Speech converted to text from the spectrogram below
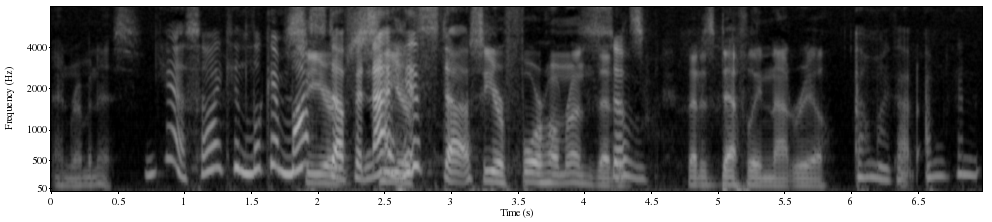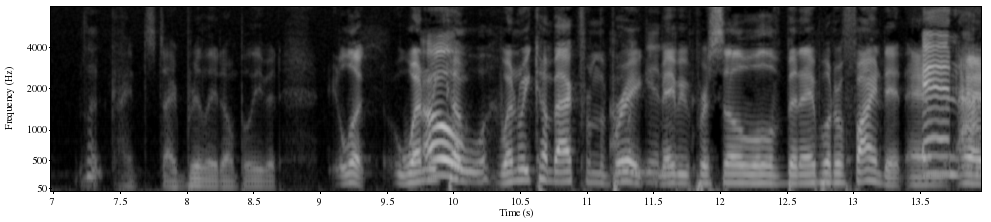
and reminisce. Yeah, so I can look at my See your- stuff and see not your- his stuff. See your four home runs that So- it's that is definitely not real. oh my god, I'm gonna look. I, just- I really don't believe it. Look, when we Oh. come when we come back from the break, get maybe. Priscilla will have been able to find it, and And I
